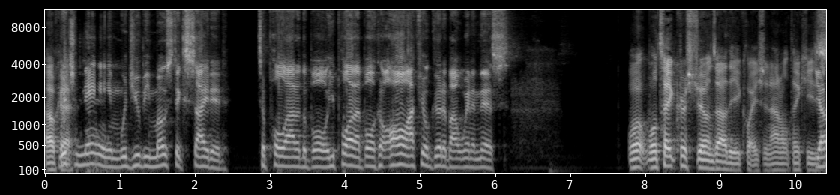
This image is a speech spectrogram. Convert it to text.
Okay. Which name would you be most excited to pull out of the bowl? You pull out that bowl, go, oh, I feel good about winning this. Well, we'll take Chris Jones out of the equation. I don't think he's. Yep.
